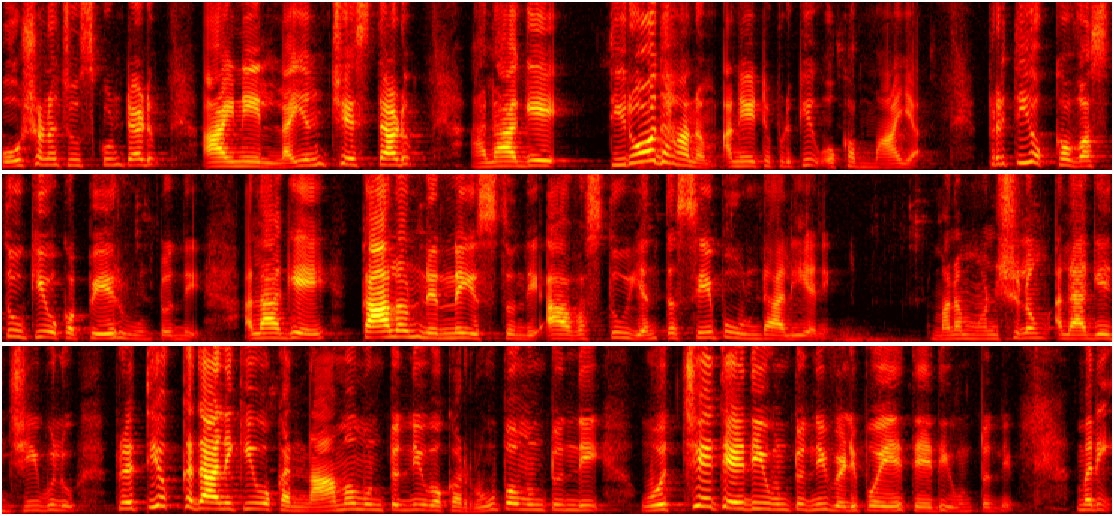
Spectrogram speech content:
పోషణ చూసుకుంటాడు. ఆయనే లయం చేస్తాడు. అలాగే తిరోధానం అనేటప్పటికీ ఒక మాయ. ప్రతి ఒక్క వస్తువుకి ఒక పేరు ఉంటుంది. అలాగే కాలం నిర్ణయిస్తుంది. ఆ వస్తువు ఎంతసేపు ఉండాలి అని. మనం మనుషులం అలాగే జీవులు. ప్రతి ఒక్క దానికి ఒక నామం ఉంటుంది ఒక రూపం ఉంటుంది. వచ్చే తేదీ ఉంటుంది వెళ్ళిపోయే తేదీ ఉంటుంది. మరి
